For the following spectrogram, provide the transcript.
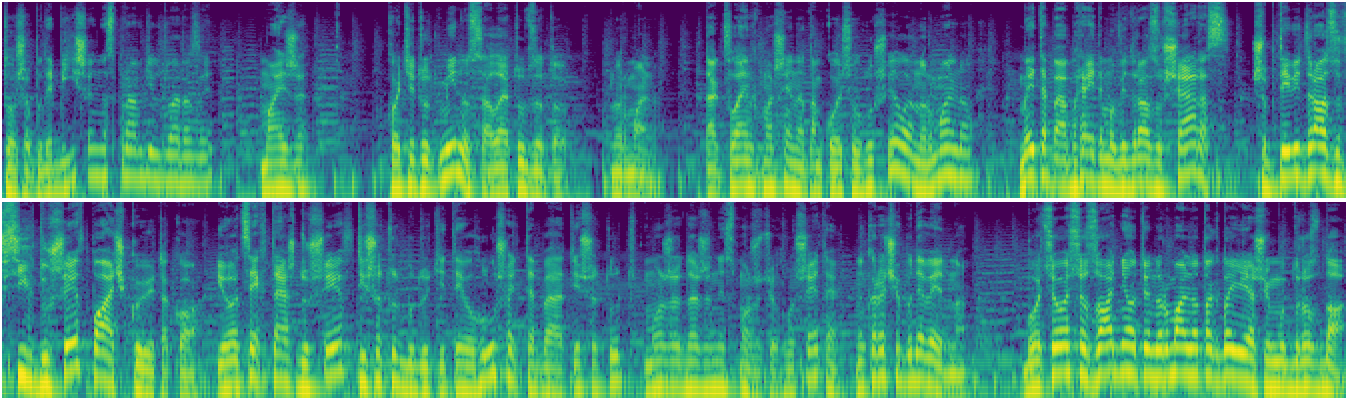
теж буде більше, насправді, в два рази. Майже. Хоч і тут мінус, але тут зато нормально. Так, флайнг машина там когось оглушила, нормально. Ми тебе апгрейдимо відразу ще раз, щоб ти відразу всіх душив пачкою тако. І оцих теж душив. Ті, що тут будуть іти оглушать тебе, а ті, що тут, може, навіть не зможуть оглушити. Ну, коротше, буде видно. Бо цього ось заднього ти нормально так даєш йому дрозда.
